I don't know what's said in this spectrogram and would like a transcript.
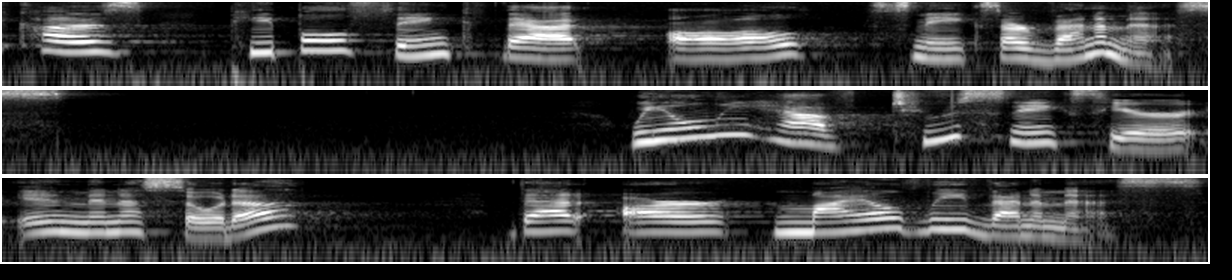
because people think that all snakes are venomous. We only have two snakes here in Minnesota that are mildly venomous.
